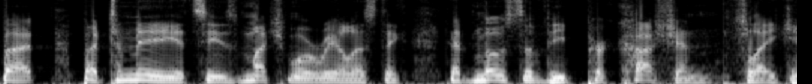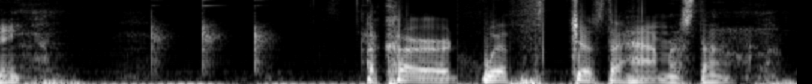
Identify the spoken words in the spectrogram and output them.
But, but to me, it seems much more realistic that most of the percussion flaking occurred with just a hammerstone.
